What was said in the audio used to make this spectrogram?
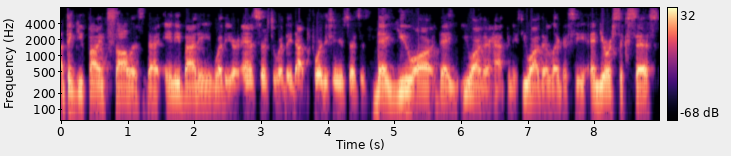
I think you find solace that anybody, whether your ancestor, whether they died before they senior citizens, that you are that you are their happiness, you are their legacy, and your success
